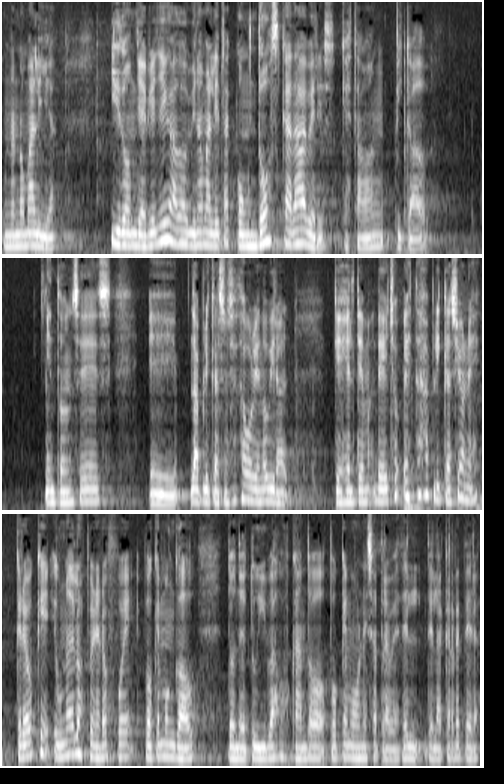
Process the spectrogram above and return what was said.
una anomalía y donde había llegado había una maleta con dos cadáveres que estaban picados. Entonces, eh, la aplicación se está volviendo viral que es el tema. De hecho, estas aplicaciones, creo que uno de los pioneros fue Pokémon Go, donde tú ibas buscando Pokémones a través de la carretera.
